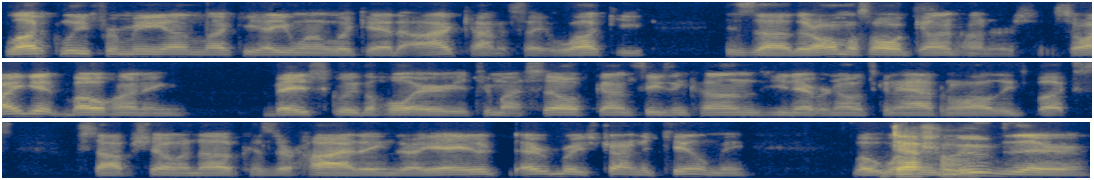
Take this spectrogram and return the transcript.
Luckily for me, unlucky, how you want to look at it, I kind of say lucky, is uh, they're almost all gun hunters. So I get bow hunting basically the whole area to myself. Gun season comes, you never know what's going to happen. A lot of these bucks stop showing up because they're hiding. They're like, hey, everybody's trying to kill me. But when Definitely. we moved there,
